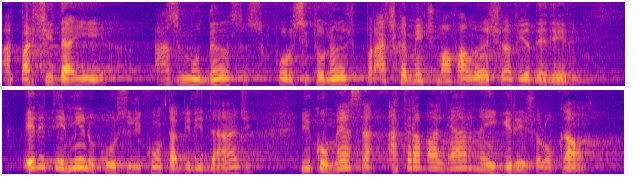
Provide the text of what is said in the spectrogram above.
A partir daí, as mudanças foram se tornando praticamente uma avalanche na vida dele. Ele termina o curso de contabilidade e começa a trabalhar na igreja local.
